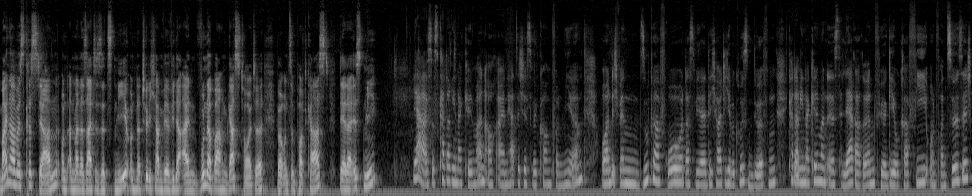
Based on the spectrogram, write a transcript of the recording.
Mein Name ist Christian und an meiner Seite sitzt Mi und natürlich haben wir wieder einen wunderbaren Gast heute bei uns im Podcast. Der da ist Mi. Ja, es ist Katharina Killmann, auch ein herzliches Willkommen von mir. Und ich bin super froh, dass wir dich heute hier begrüßen dürfen. Katharina Killmann ist Lehrerin für Geografie und Französisch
